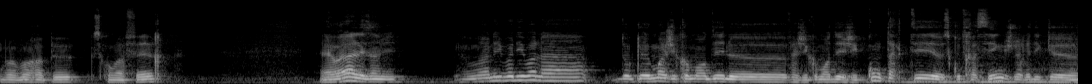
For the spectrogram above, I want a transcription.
On va voir un peu ce qu'on va faire. Et voilà les amis. Voilà, voilà, voilà. Donc euh, moi j'ai commandé le. Enfin j'ai commandé, j'ai contacté euh, Scoot Racing. Je leur ai dit que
